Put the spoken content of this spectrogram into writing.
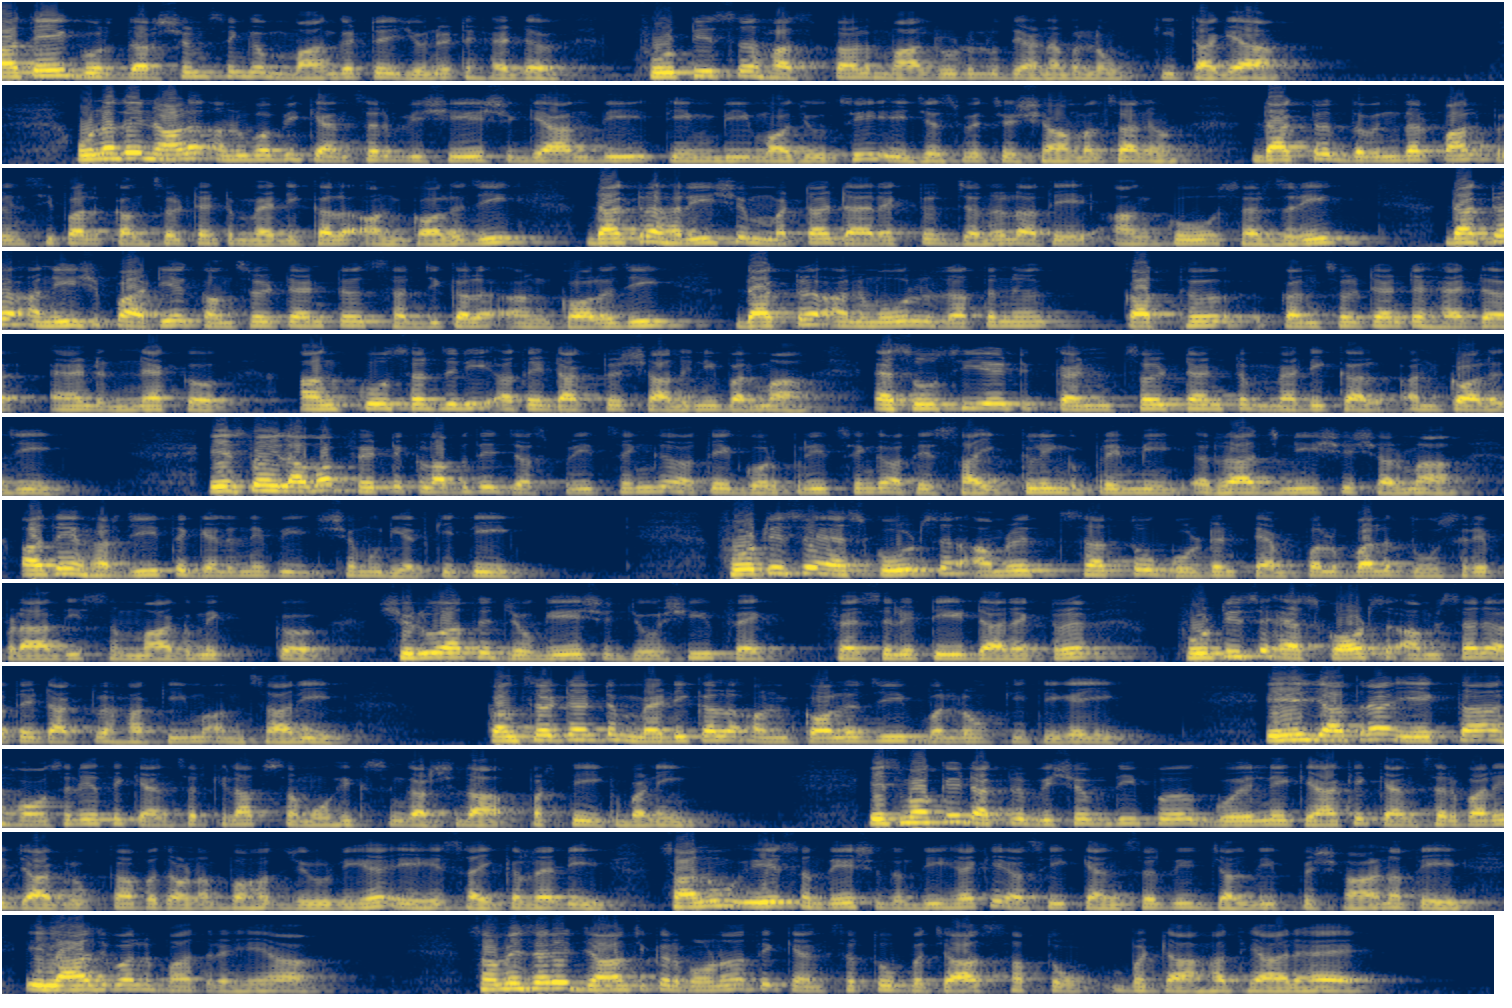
ਅਤੇ Gurdarshan Singh Mangat unit head Fortis ਹਸਪਤਾਲ ਮਾਲ ਰੋਡ, ਲੁਧਿਆਣਾ ਵੱਲੋਂ ਕੀਤਾ ਗਿਆ। ਉਹਨਾਂ ਦੇ ਨਾਲ ਅਨੁਭਵੀ ਕੈਂਸਰ ਵਿਸ਼ੇਸ਼ ਗਿਆਨ ਦੀ ਟੀਮ ਵੀ ਮੌਜੂਦ ਸੀ। ਜਿਸ ਵਿੱਚ ਸ਼ਾਮਲ ਸਨ, doctor Davinderpal, principal consultant medical oncology, doctor Harish Matta, director general ਅਤੇ onco surgery doctor Anish Bhatia consultant surgical oncology doctor Anmol Rattan, ਕੱਥ consultant head and neck onco surgery ਅਤੇ doctor Shalini Verma associate consultant medical oncology ਇਸ ਤੋਂ ਇਲਾਵਾ fit club ਦੇ ਜਸਪ੍ਰੀਤ ਸਿੰਘ ਅਤੇ ਗੁਰਪ੍ਰੀਤ ਸਿੰਘ ਅਤੇ cycling ਪ੍ਰੇਮੀ ਰਾਜਨੀਸ਼ ਸ਼ਰਮਾ ਅਤੇ ਹਰਜੀਤ ਗਿੱਲ ਨੇ ਵੀ ਸ਼ਮੂਲੀਅਤ ਕੀਤੀ। ਫੋਰਟਿਸ ਐਸਕੋਰਟਸ ਅੰਮ੍ਰਿਤਸਰ ਤੋਂ 골ਡਨ ਟੈਂਪਲ ਵੱਲ, ਦੂਸਰੇ ਪੜਾਅ ਦੀ ਸਮਾਗਮਿਕ ਸ਼ੁਰੂਆਤ ਜੋਗੇਸ਼ Joshi ਫੈ- facility director Fortis Escorts Amritsar ਅਤੇ ਡਾਕਟਰ ਹਕੀਮ ਅੰਸਾਰੀ ਕੰਸਲਟੈਂਟ ਮੈਡੀਕਲ ਔਨਕੋਲੋਜੀ ਵੱਲੋਂ ਕੀਤੀ ਗਈ। ਇਹ ਯਾਤਰਾ ਏਕਤਾ, ਹੌਸਲੇ ਅਤੇ ਕੈਂਸਰ ਖਿਲਾਫ ਸਮੂਹਿਕ ਸੰਘਰਸ਼ ਦਾ ਪ੍ਰਤੀਕ ਬਣੀ। ਇਸ ਮੌਕੇ ਡਾਕਟਰ ਵਿਸ਼ਵਦੀਪ ਗੋਇਲ ਨੇ ਕਿਹਾ ਕਿ ਕੈਂਸਰ ਬਾਰੇ ਜਾਗਰੂਕਤਾ ਵਧਾਉਣਾ ਬਹੁਤ ਜ਼ਰੂਰੀ ਹੈ। ਇਹ ਸਾਈਕਲ ਰੈਲੀ ਸਾਨੂੰ ਇਹ ਸੰਦੇਸ਼ ਦਿੰਦੀ ਹੈ ਕਿ ਅਸੀਂ ਕੈਂਸਰ ਦੀ ਜਲਦੀ ਪਛਾਣ ਅਤੇ ਇਲਾਜ ਵੱਲ ਵਧ ਰਹੇ ਹਾਂ। ਸਮੇਂ ਸਿਰ ਜਾਂਚ ਕਰਵਾਉਣਾ ਅਤੇ ਕੈਂਸਰ ਤੋਂ ਬਚਾਅ ਸਭ ਤੋਂ ਵੱਡਾ ਹਥਿਆਰ ਹੈ।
